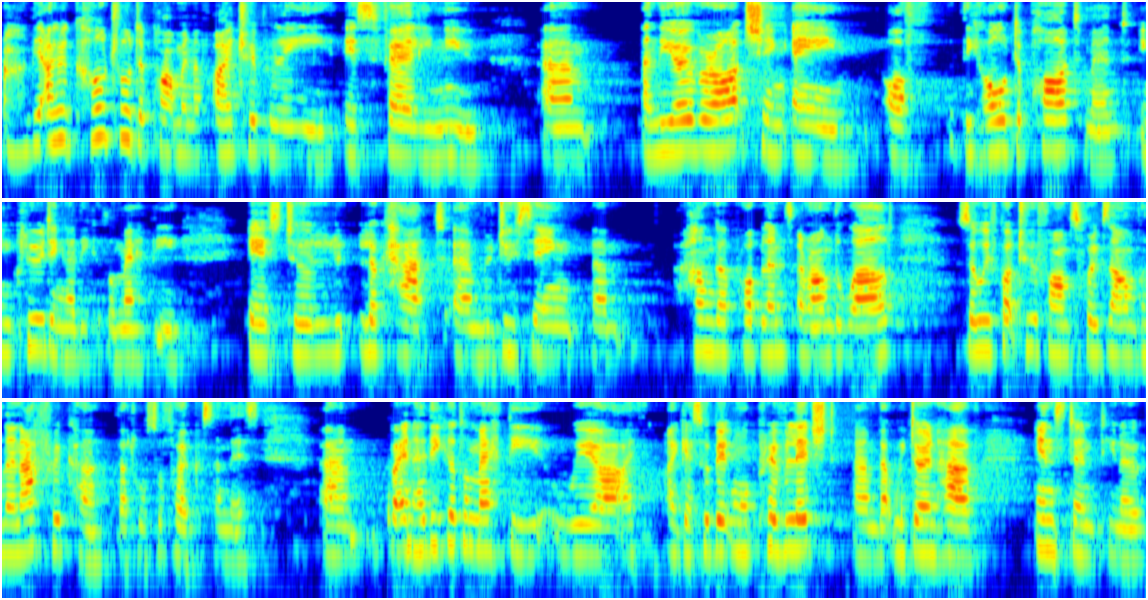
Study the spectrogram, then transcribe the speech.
the agricultural department of IAAAE is fairly new, um, and the overarching aim of the whole department, including Hadiqat al Mehdi, is to look at um, reducing um, hunger problems around the world. So, we've got two farms, for example, in Africa that also focus on this. Um, but in Hadiqat al Mehdi, we are, I, I, guess, we're a bit more privileged um, that we don't have instant, you know,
